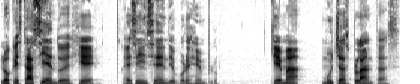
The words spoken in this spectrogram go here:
lo que está haciendo es que ese incendio, por ejemplo, quema muchas plantas,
